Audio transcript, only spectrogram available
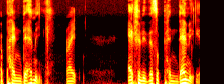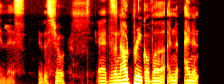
a pandemic, right? Actually, there's a pandemic in this in this show. Uh, there's an outbreak of a an an,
